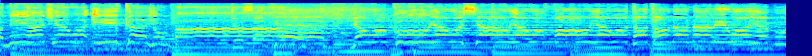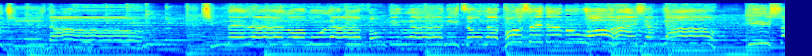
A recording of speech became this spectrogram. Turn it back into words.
醒不了，你还欠我一个拥抱。就算天要我哭，要我笑，要我疯，要我逃，逃到哪里我也不知道。心没了，落幕了，风冰了，你走了，破碎的梦我还想要，一刹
